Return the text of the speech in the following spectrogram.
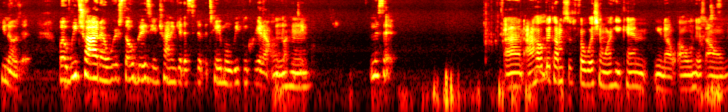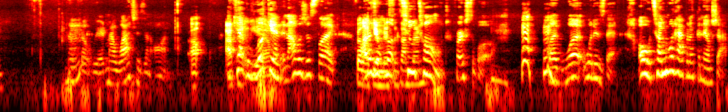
He knows it. But we try to. We're so busy and trying to get a seat at the table, and we can create our own fucking Mhm. table. And that's it. And I hope it comes to fruition where he can, you know, own his own. That felt weird. My watch isn't on. I I kept looking, and I was just like, Feel "Why like does you're it missing look something. two toned?" First of all, like what? What is that? Oh, tell me what happened at the nail shop.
